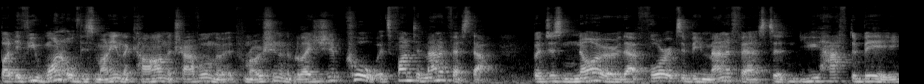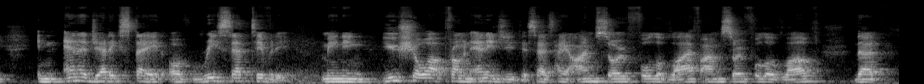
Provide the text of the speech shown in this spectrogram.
But if you want all this money and the car and the travel and the promotion and the relationship, cool. It's fun to manifest that. But just know that for it to be manifested, you have to be in an energetic state of receptivity, meaning you show up from an energy that says, Hey, I'm so full of life. I'm so full of love that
